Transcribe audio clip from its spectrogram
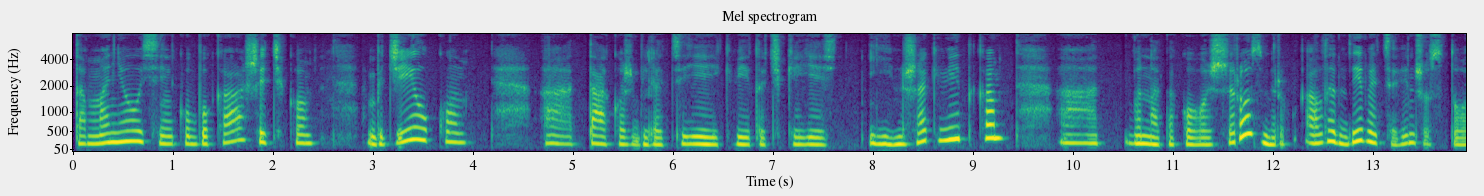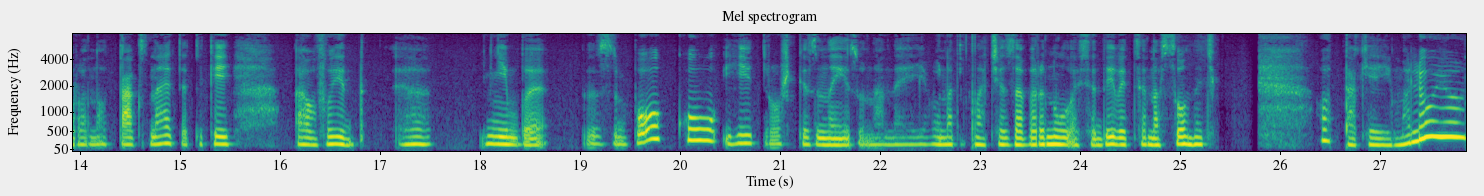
там манюсіньку букашечку, бджілку. Також біля цієї квіточки є інша квітка. Вона такого ж розміру, але дивиться в іншу сторону. Так, знаєте, такий вид е, ніби збоку і трошки знизу на неї. Вона так наче завернулася, дивиться на сонечко. От так я її малюю,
